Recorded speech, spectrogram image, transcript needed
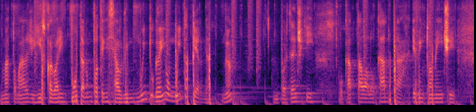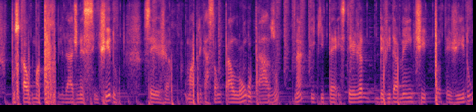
Uma tomada de risco agora imputa num potencial de muito ganho ou muita perda, né? Importante que o capital alocado para eventualmente buscar alguma possibilidade nesse sentido seja uma aplicação para longo prazo, né? E que te, esteja devidamente protegido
